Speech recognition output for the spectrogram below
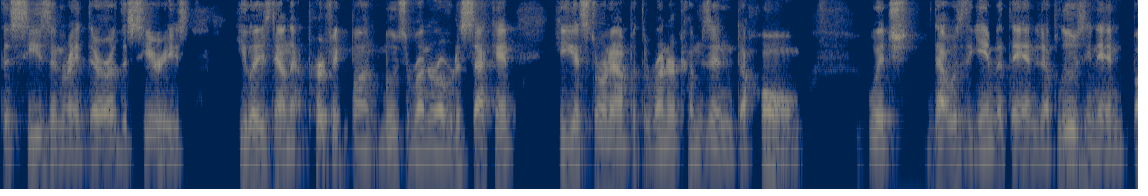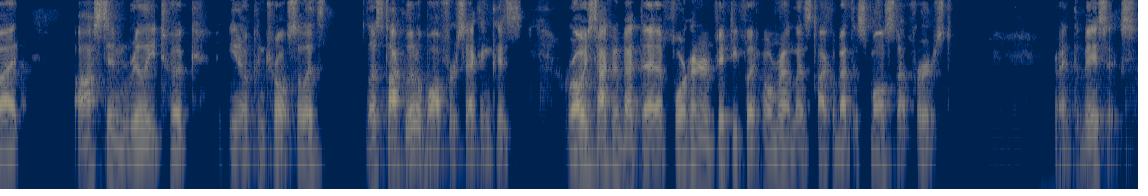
the season right there or the series. He lays down that perfect bunt, moves the runner over to second. He gets thrown out, but the runner comes in to home, which that was the game that they ended up losing in. But Austin really took you know control. So let's let's talk little ball for a second because we're always talking about the 450 foot home run. Let's talk about the small stuff first, right? The basics.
